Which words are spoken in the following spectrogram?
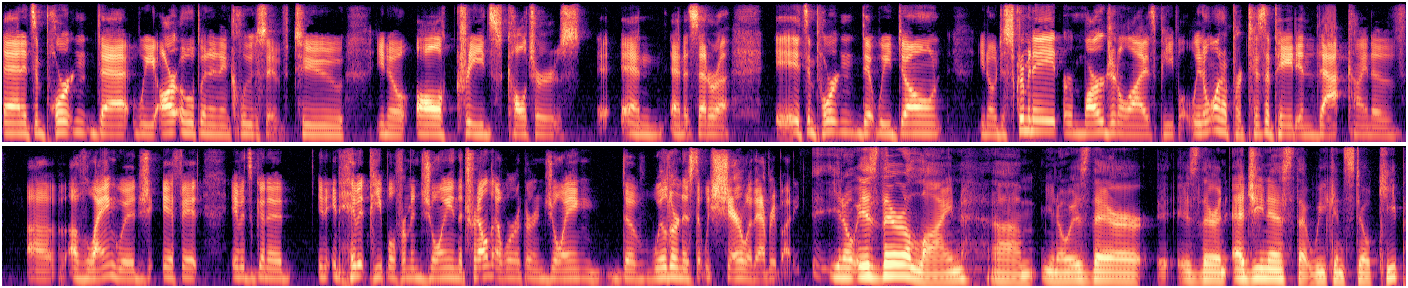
and it's important that we are open and inclusive to you know all creeds, cultures, and and etc. It's important that we don't you know discriminate or marginalize people. We don't want to participate in that kind of of language if it if it's going to inhibit people from enjoying the trail network or enjoying the wilderness that we share with everybody. You know, is there a line? Um, you know, is there is there an edginess that we can still keep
